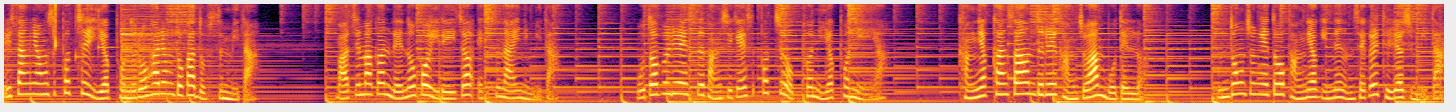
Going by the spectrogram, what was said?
일상용 스포츠 이어폰으로 활용도가 높습니다. 마지막은 레노버 이레이저 X9입니다. OWS 방식의 스포츠 오픈 이어폰이에요. 강력한 사운드를 강조한 모델로 운동 중에도 박력 있는 음색을 들려줍니다.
